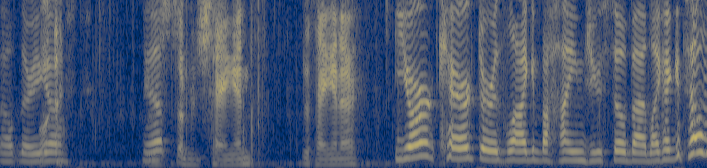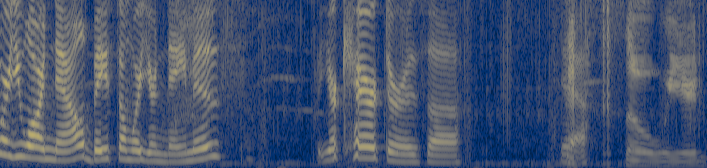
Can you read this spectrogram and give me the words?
Oh, there you What? go. I'm Yep. just, I'm just hanging. Just hanging there. Your character is lagging behind you so bad. Like, I can tell where you are now based on where your name is. But your character is, uh... Yeah. It's so weird.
